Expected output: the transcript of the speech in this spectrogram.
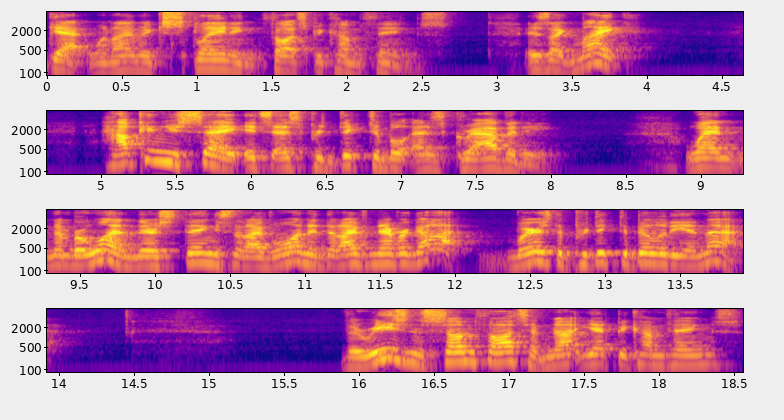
get when I'm explaining thoughts become things is like, Mike, how can you say it's as predictable as gravity? When, number one, there's things that I've wanted that I've never got. Where's the predictability in that? The reason some thoughts have not yet become things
